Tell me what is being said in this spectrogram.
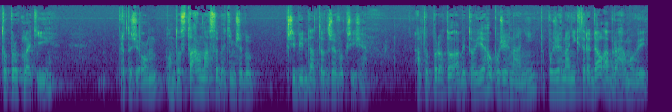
to prokletí protože on, on to stáhl na sebe tím, že byl přibít na to dřevo kříže. A to proto, aby to jeho požehnání, to požehnání, které dal Abrahamovi,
